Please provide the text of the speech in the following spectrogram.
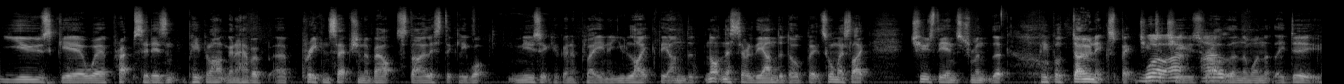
use gear where perhaps it isn't people aren't going to have a, a preconception about stylistically what music you're going to play. You know you like the under not necessarily the underdog, but it's almost like choose the instrument that people don't expect you Well, to choose I- rather than the one that they do.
